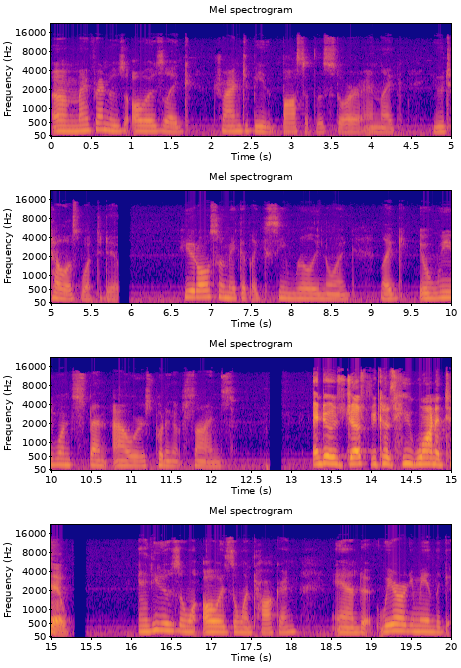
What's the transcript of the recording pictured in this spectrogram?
um, my friend was always like trying to be the boss of the store and like he would tell us what to do. He would also make it like seem really annoying. Like we once spent hours putting up signs, and it was just because he wanted to. And he was the one, always the one talking and we already made like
